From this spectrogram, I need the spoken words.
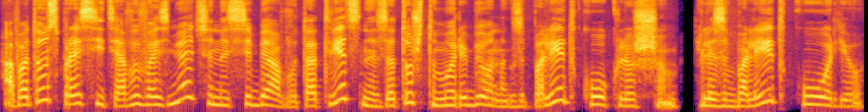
А потом спросите, а вы возьмете на себя вот ответственность за то, что мой ребенок заболеет коклюшем, или заболеет корью,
